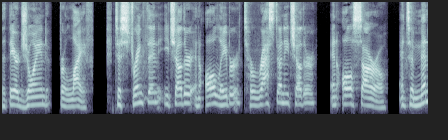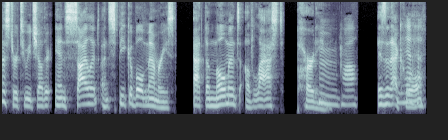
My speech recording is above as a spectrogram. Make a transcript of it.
that they are joined for life, to strengthen each other in all labor, to rest on each other in all sorrow, and to minister to each other in silent, unspeakable memories at the moment of last parting. Hmm, wow. Isn't that cool? Yeah.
